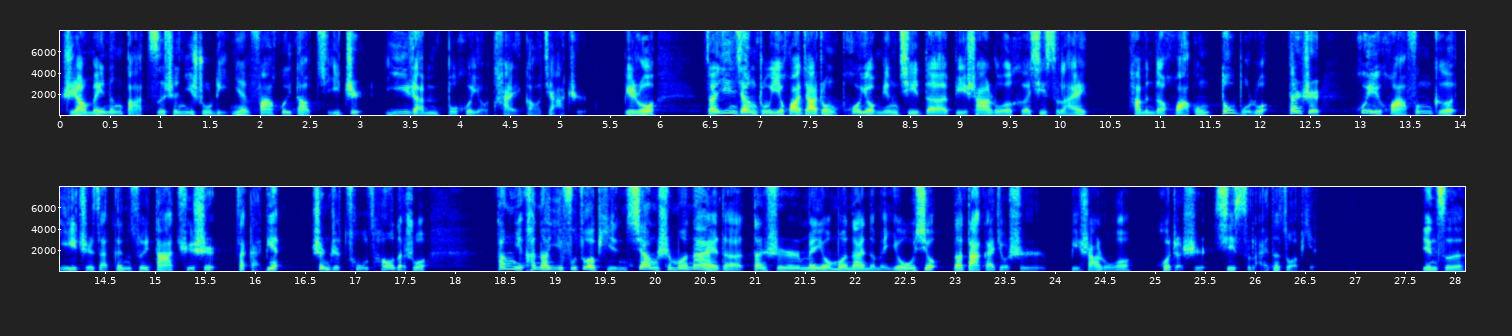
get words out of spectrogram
只要没能把自身艺术理念发挥到极致，依然不会有太高价值。比如，在印象主义画家中颇有名气的毕沙罗和希斯莱，他们的画工都不弱，但是绘画风格一直在跟随大趋势在改变。甚至粗糙地说，当你看到一幅作品像是莫奈的，但是没有莫奈那么优秀，那大概就是毕沙罗或者是希斯莱的作品。因此，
